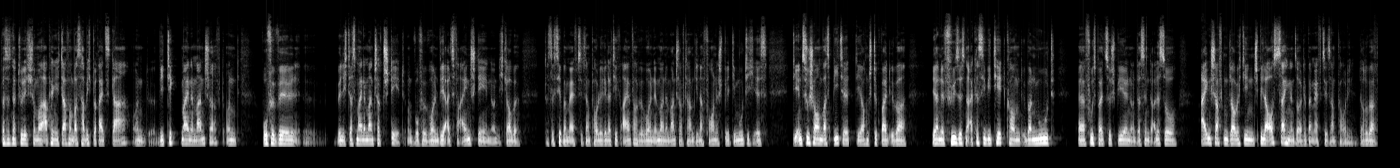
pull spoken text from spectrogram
das ist natürlich schon mal abhängig davon, was habe ich bereits da und äh, wie tickt meine Mannschaft und wofür will, äh, will ich, dass meine Mannschaft steht und wofür wollen wir als Verein stehen. Und ich glaube, das ist hier beim FC St. Pauli relativ einfach. Wir wollen immer eine Mannschaft haben, die nach vorne spielt, die mutig ist, die in Zuschauern was bietet, die auch ein Stück weit über ja, eine Physis, eine Aggressivität kommt, über einen Mut, äh, Fußball zu spielen. Und das sind alles so Eigenschaften, glaube ich, die ein Spieler auszeichnen sollte beim FC St. Pauli. Darüber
